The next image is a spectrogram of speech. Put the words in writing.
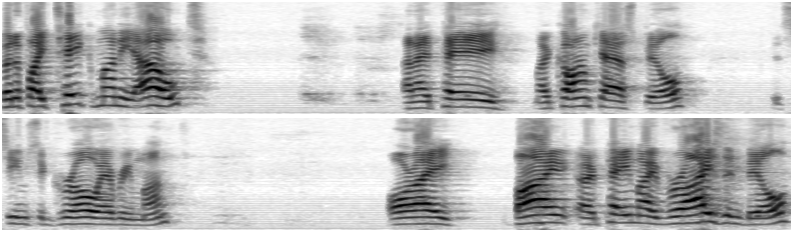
but if I take money out and I pay my Comcast bill, it seems to grow every month, or I buy I pay my Verizon bill,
